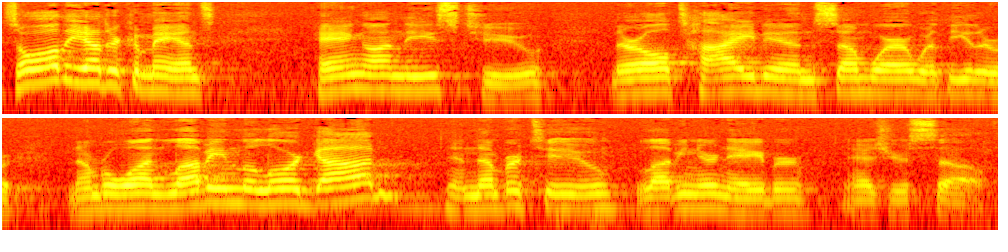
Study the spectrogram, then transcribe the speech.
So, all the other commands hang on these two. They're all tied in somewhere with either number one, loving the Lord God, and number two, loving your neighbor as yourself.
